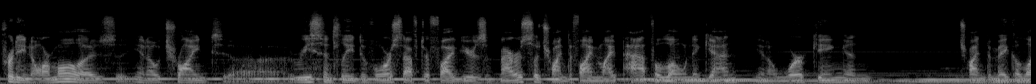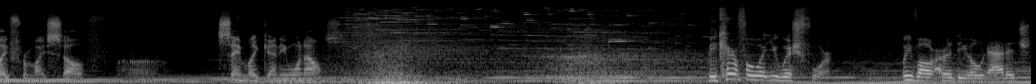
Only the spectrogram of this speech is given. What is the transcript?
pretty normal. I was, you know, trying to, uh, recently divorced after five years of marriage, so trying to find my path alone again, you know, working and trying to make a life for myself, uh, same like anyone else. Be careful what you wish for. We've all heard the old adage,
